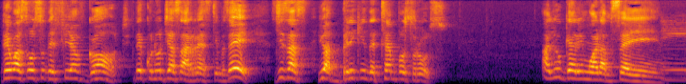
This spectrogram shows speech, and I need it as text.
there was also the fear of God. They could not just arrest him and say, Hey, Jesus, you are breaking the temple's rules. Are you getting what I'm saying? Amen.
